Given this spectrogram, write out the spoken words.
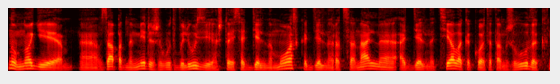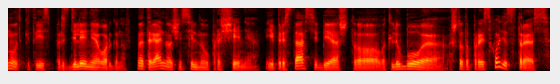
Ну, многие э, в западном мире живут в иллюзии, что есть отдельно мозг, отдельно рациональное, отдельно тело какое-то, там желудок, ну, вот какие-то есть разделение органов. Но это реально очень сильное упрощение. И представь себе, что вот любое, что-то происходит, стресс,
